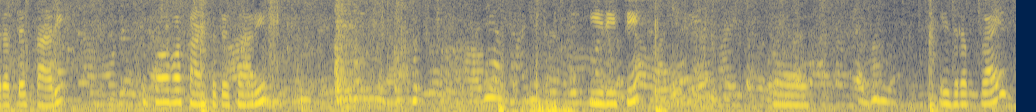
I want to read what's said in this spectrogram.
ಇರುತ್ತೆ ಸಾರಿ. ಸೂಪರ್ವಾಗಿ ಕಾಣಿಸುತ್ತೆ ಸಾರಿ. ಈ ರೀತಿ. ಸೊ ಇದರ ಪ್ರೈಸ್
